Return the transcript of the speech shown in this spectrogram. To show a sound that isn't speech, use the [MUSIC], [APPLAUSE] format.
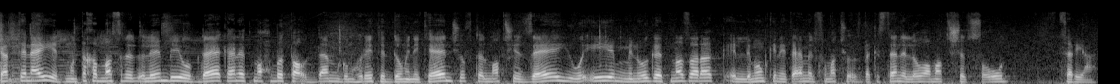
كابتن عيد منتخب مصر الأولمبي وبداية كانت محبطة قدام جمهورية الدومينيكان. شفت الماتش إزاي؟ وإيه من وجهة نظرك اللي ممكن يتعمل في ماتش أوزبكستان اللي هو ماتش الصعود سريعا؟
